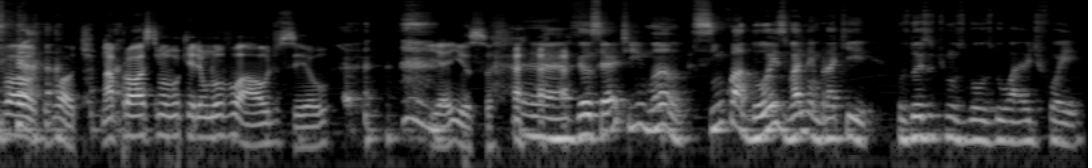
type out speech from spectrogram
Volte, volte. Na próxima eu vou querer um novo áudio seu. E é isso. É, deu certinho, mano. 5 a 2 Vale lembrar que os dois últimos gols do Wild foi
